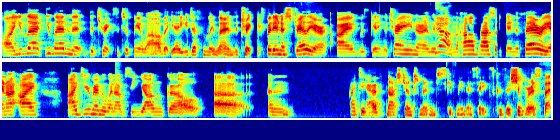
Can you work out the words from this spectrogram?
Oh, you learn you learn the, the tricks. It took me a while, but yeah, you definitely learn the tricks. But in Australia, I was getting the train and I lived yeah. on the harbour, so I was getting the ferry. And I, I I do remember when I was a young girl, uh, and I did have nice gentlemen just give me their seats because they're chivalrous. But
